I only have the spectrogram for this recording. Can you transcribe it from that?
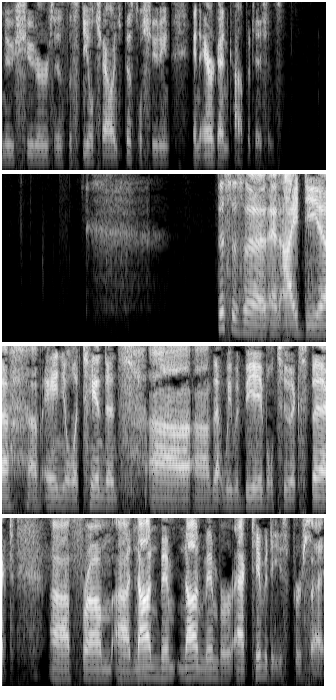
new shooters. Is the Steel Challenge pistol shooting and airgun competitions. This is a, an idea of annual attendance uh, uh, that we would be able to expect uh, from uh, non-mem non-member activities per se.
